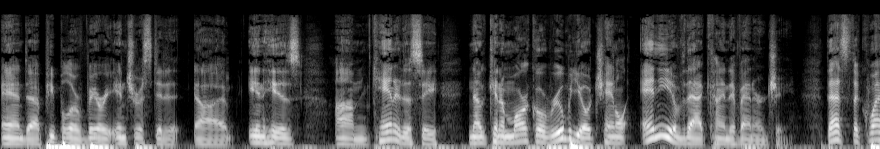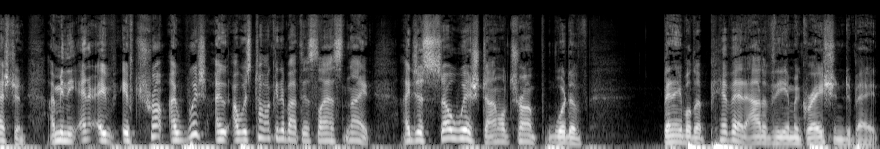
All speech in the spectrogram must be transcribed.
and uh, people are very interested uh, in his um, candidacy. Now, can a Marco Rubio channel any of that kind of energy? That's the question. I mean, the if, if Trump, I wish I, I was talking about this last night. I just so wish Donald Trump would have been able to pivot out of the immigration debate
